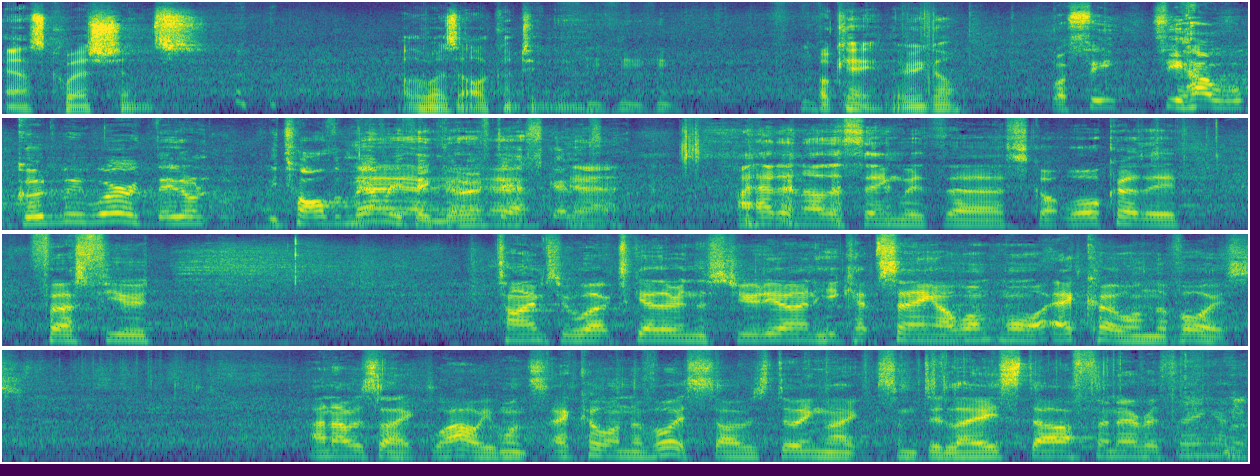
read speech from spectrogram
Ask questions. Otherwise, I'll continue. Okay, there you go. Well, see, see how good we were. They don't. We told them Yeah, everything. yeah, they don't yeah, have to ask anything. yeah. I had another thing with uh, Scott Walker. The first few times we worked together in the studio, and he kept saying, "I want more echo on the voice." And I was like, "Wow, he wants echo on the voice." So I was doing like some delay stuff and everything, and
